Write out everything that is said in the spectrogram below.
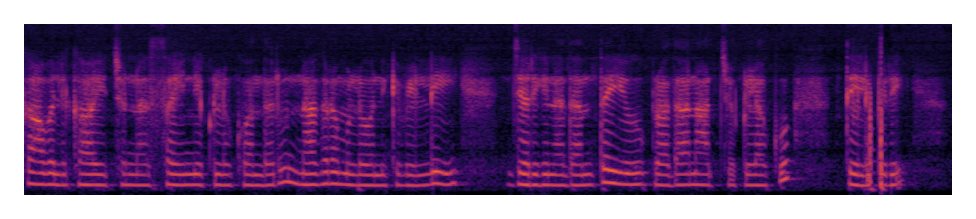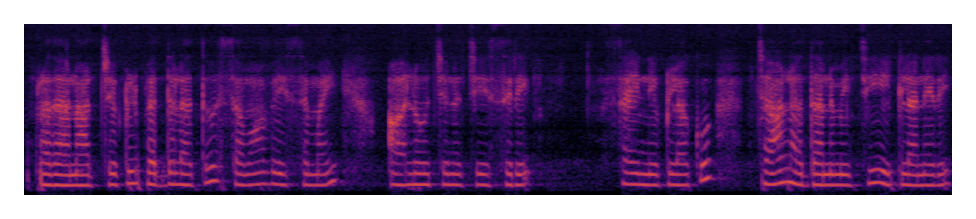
కావలి కాయుచున్న సైనికులు కొందరు నగరములోనికి వెళ్ళి జరిగినదంతయు ప్రధానార్చకులకు తెలిపిరి. ప్రధానార్చకులు పెద్దలతో సమావేశమై ఆలోచన చేసిరి. సైనికులకు చాలా ధనమిచ్చి ఇట్లనిరి.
